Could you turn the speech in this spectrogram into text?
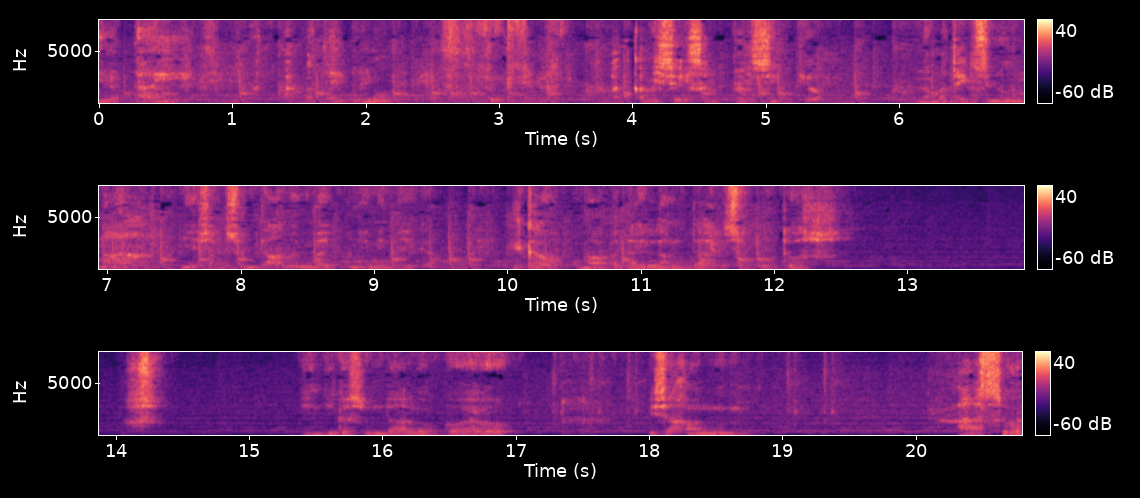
Tinatay at papatay mo. At kami sa isang prinsipyo. Namatay si Luna na isang sundalong may paninindigan. Ikaw, umapatay lang dahil sa putos. Hindi ka sundalo, pero isa kang aso.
